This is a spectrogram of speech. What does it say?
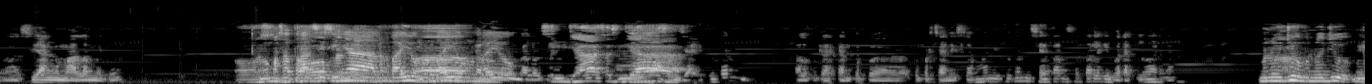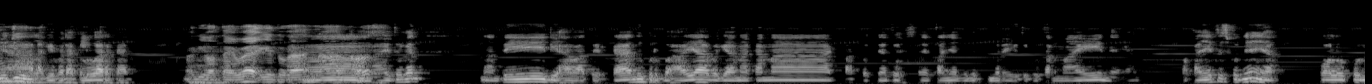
eh, siang ke malam itu. Oh, Oh, masa transisinya, oh, lembayung, ah, lembayung. Kalau Bayung. kalau Senja, senja. Iya, senja itu kan kalau berdasarkan ke- kepercayaan Islam kan itu kan setan-setan lagi pada keluar kan. Menuju, Ah. menuju, menuju. Ya, lagi pada keluar kan. Lagi OTW gitu kan. Nah, Nah, terus nah, itu kan nanti dikhawatirkan itu berbahaya bagi anak-anak. Takutnya tuh setannya benar-benar ikut-ikutan main ya kan. Makanya itu sebenarnya ya walaupun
